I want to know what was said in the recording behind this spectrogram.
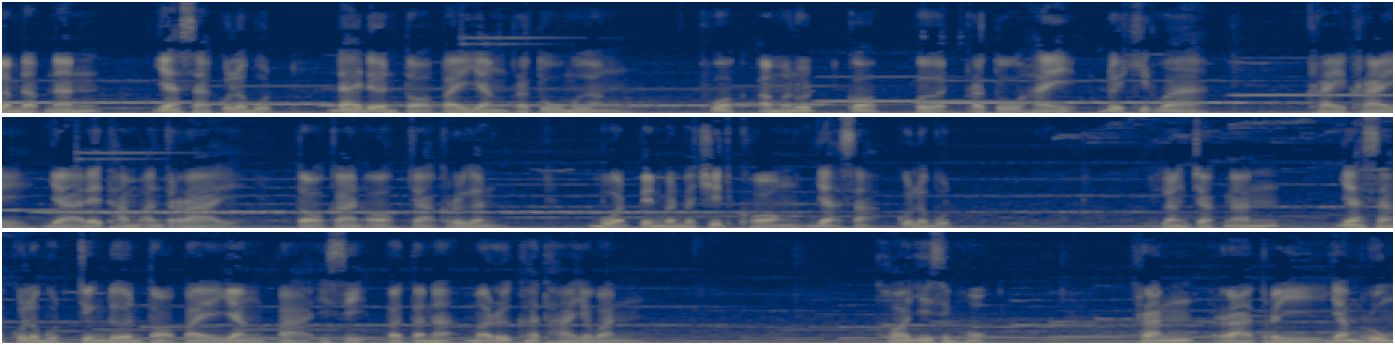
ลำดับนั้นยะสะกุลบุตรได้เดินต่อไปยังประตูเมือง พวกอมนุษย์ก็เปิดประตูให้ด้วยคิดว่า ใครๆ อย่าได้ทำอันตรายต่อการออกจากเรือน บวชเป็นบรรพชิตของยะสะกุลบุตร หลังจากนั้น ยะสากุลบุตรจึงเดินต่อไปยังป่าอิสิปตนะมรุคทายวัน ข้อ 26 ครั้นราตรีย่ำรุ่ง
